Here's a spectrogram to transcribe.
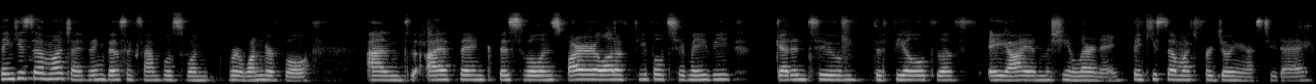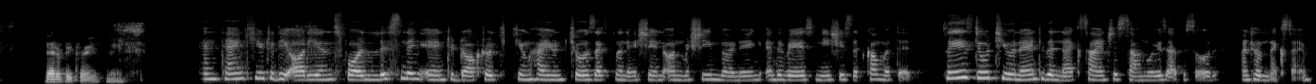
Thank you so much. I think those examples were wonderful. And I think this will inspire a lot of people to maybe get into the field of AI and machine learning. Thank you so much for joining us today. That'd be great. Thanks. And thank you to the audience for listening in to Dr. Kyung Hyun Cho's explanation on machine learning and the various niches that come with it. Please do tune in to the next Scientist Soundwaves episode. Until next time.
